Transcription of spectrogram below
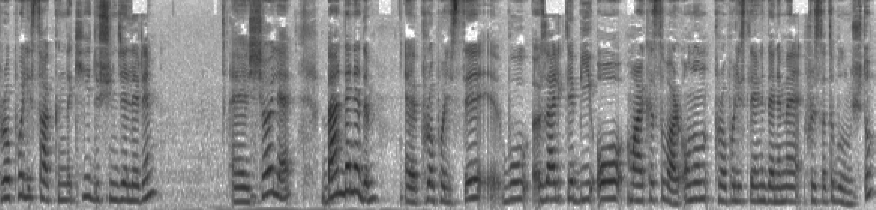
Propolis hakkındaki düşüncelerim ee, şöyle ben denedim e, propolisi. Bu özellikle BO markası var. Onun propolislerini deneme fırsatı bulmuştum.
